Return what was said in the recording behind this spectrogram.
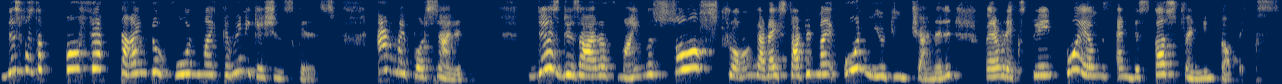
this was the perfect time to hone my communication skills and my personality. This desire of mine was so strong that I started my own YouTube channel where I would explain poems and discuss trending topics.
